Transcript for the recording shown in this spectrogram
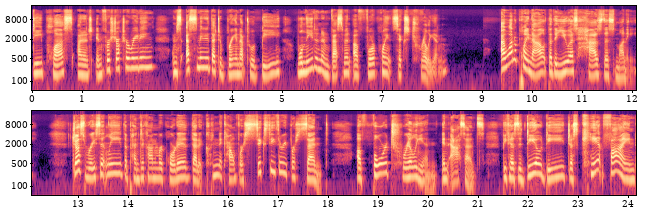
D plus on its infrastructure rating, and it's estimated that to bring it up to a B will need an investment of 4.6 trillion. I want to point out that the US has this money. Just recently, the Pentagon reported that it couldn't account for 63% of 4 trillion in assets because the DoD just can't find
